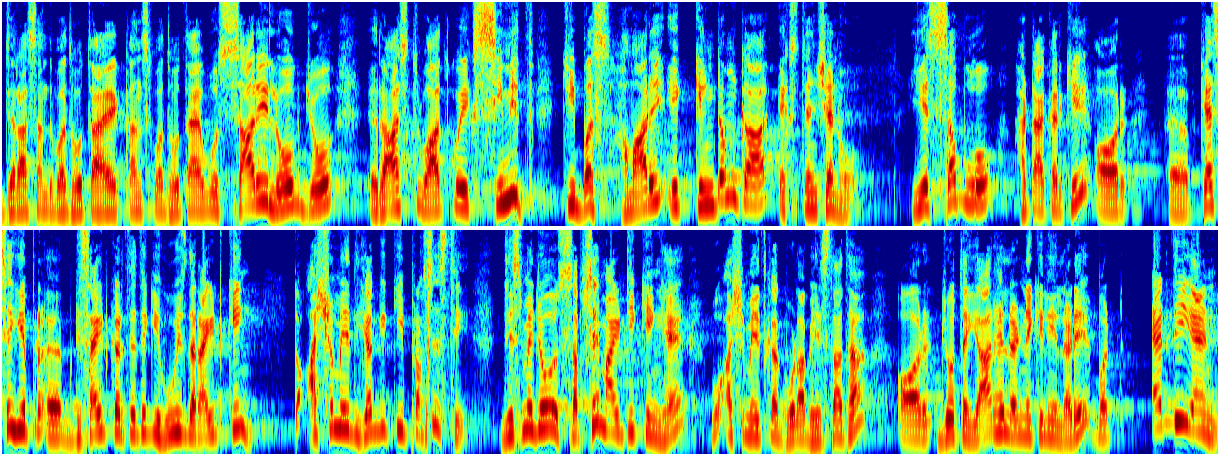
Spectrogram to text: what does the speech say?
जरासंध वध होता है कंस वध होता है, वो सारे लोग जो राष्ट्रवाद को एक सीमित कि बस हमारे एक किंगडम का एक्सटेंशन हो, ये सब वो हटा करके और कैसे ये डिसाइड करते थे कि who is the right king तो अश्वमेध यज्ञ की प्रोसेस थी, जिसमें जो सबसे माइटी किंग है, वो अश्वमेध का घोड़ा भेजता था और जो तैयार है लड़ने के लिए लड़े बट एट दी एंड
